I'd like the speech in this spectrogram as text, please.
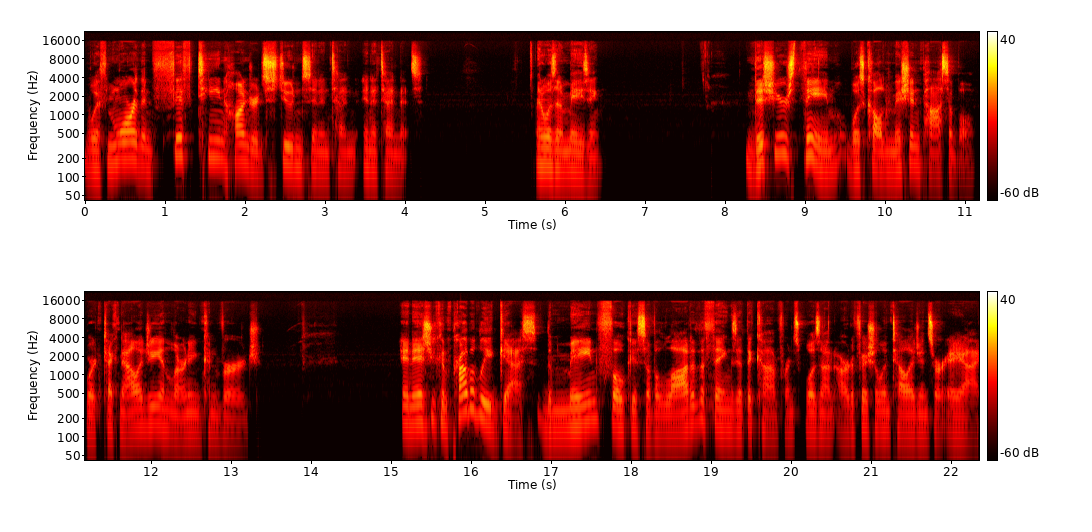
with more than 1,500 students in, attend- in attendance. And it was amazing. This year's theme was called Mission Possible, where technology and learning converge. And as you can probably guess, the main focus of a lot of the things at the conference was on artificial intelligence or AI.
